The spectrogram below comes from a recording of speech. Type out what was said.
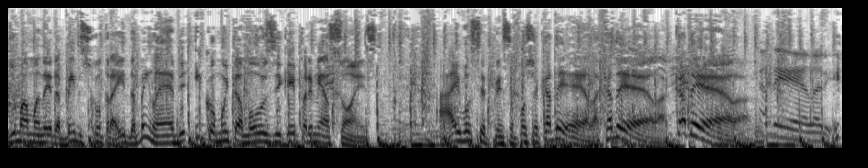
de uma maneira bem descontraída, bem leve e com muita música e premiações. Aí você pensa, poxa, cadê ela? Cadê ela? Cadê ela? Cadê ela ali?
